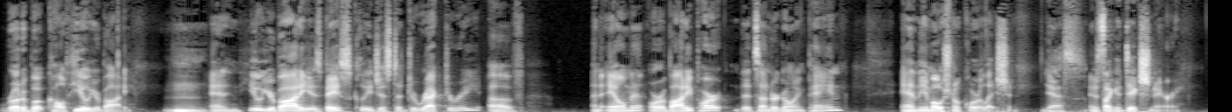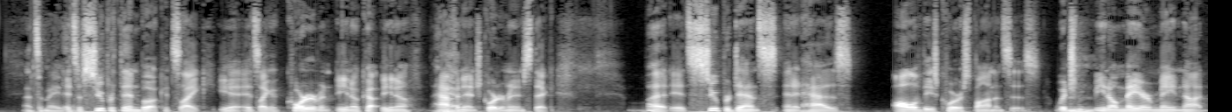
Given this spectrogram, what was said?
wrote a book called Heal Your Body. Mm. And Heal Your Body is basically just a directory of an ailment or a body part that's undergoing pain and the emotional correlation. Yes. And it's like a dictionary. That's amazing. It's a super thin book. It's like yeah, it's like a quarter of an you know you know half yeah. an inch, quarter of an inch thick but it's super dense and it has all of these correspondences, which mm-hmm. you know may or may not.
